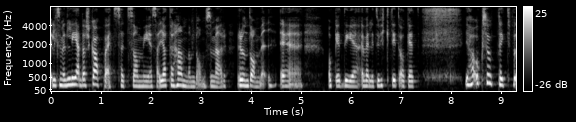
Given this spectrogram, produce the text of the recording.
liksom ett ledarskap på ett sätt som är så här, jag tar hand om dem som är runt om mig. Eh, och att det är väldigt viktigt och att jag har också upptäckt på,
